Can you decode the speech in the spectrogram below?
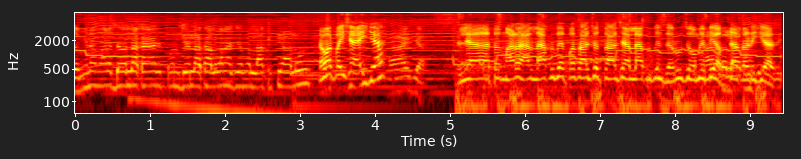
જમીન મારે દસ લાખ આયા છે પણ બે લાખ આલવાના છે એમાં લાખ રૂપિયા આલો તમારા પૈસા આવી ગયા? આવી ગયા. એટલે આ તો મારે આ લાખ રૂપિયા પાસ હાલશો ચાલશે આ લાખ રૂપિયાની જરૂર છે અમે બે હપ્તા લાખ ગયા છે.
